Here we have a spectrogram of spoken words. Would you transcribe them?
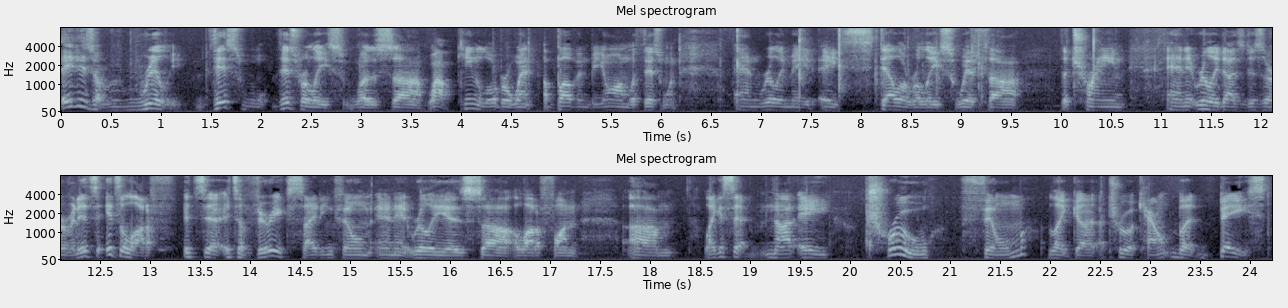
It is a really this this release was uh, wow. Kino Lorber went above and beyond with this one, and really made a stellar release with uh, the train, and it really does deserve it. It's it's a lot of it's a it's a very exciting film, and it really is uh, a lot of fun. Um, like I said, not a true film, like a, a true account, but based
